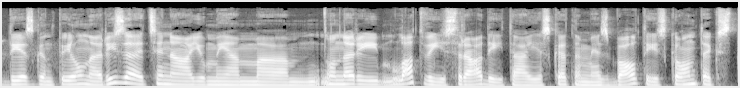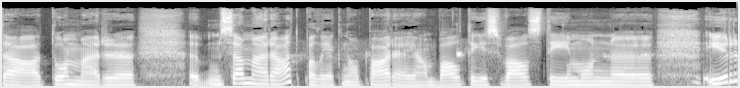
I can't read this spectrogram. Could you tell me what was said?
diezgan pilna ar izaicinājumiem, uh, un arī Latvijas rādītāji, ja skatāmies Baltijas kontekstā, tomēr uh, samērā atpaliek no pārējām Baltijas valstīm, un uh, ir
